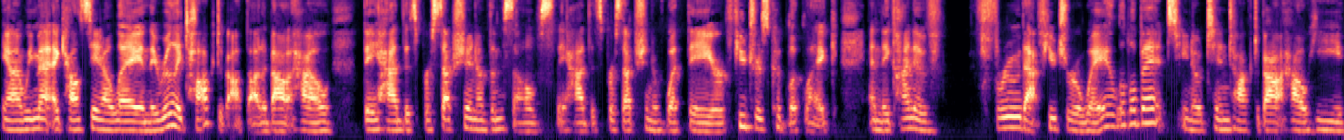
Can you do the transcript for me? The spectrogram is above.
And we met at Cal State LA, and they really talked about that, about how they had this perception of themselves. They had this perception of what their futures could look like. And they kind of threw that future away a little bit. You know, Tin talked about how he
